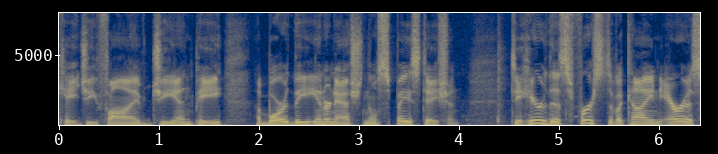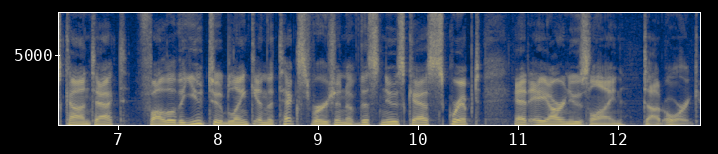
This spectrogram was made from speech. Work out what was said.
KG5 GNP, aboard the International Space Station. To hear this first of a kind ARISS contact, follow the YouTube link in the text version of this newscast script at arnewsline.org.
